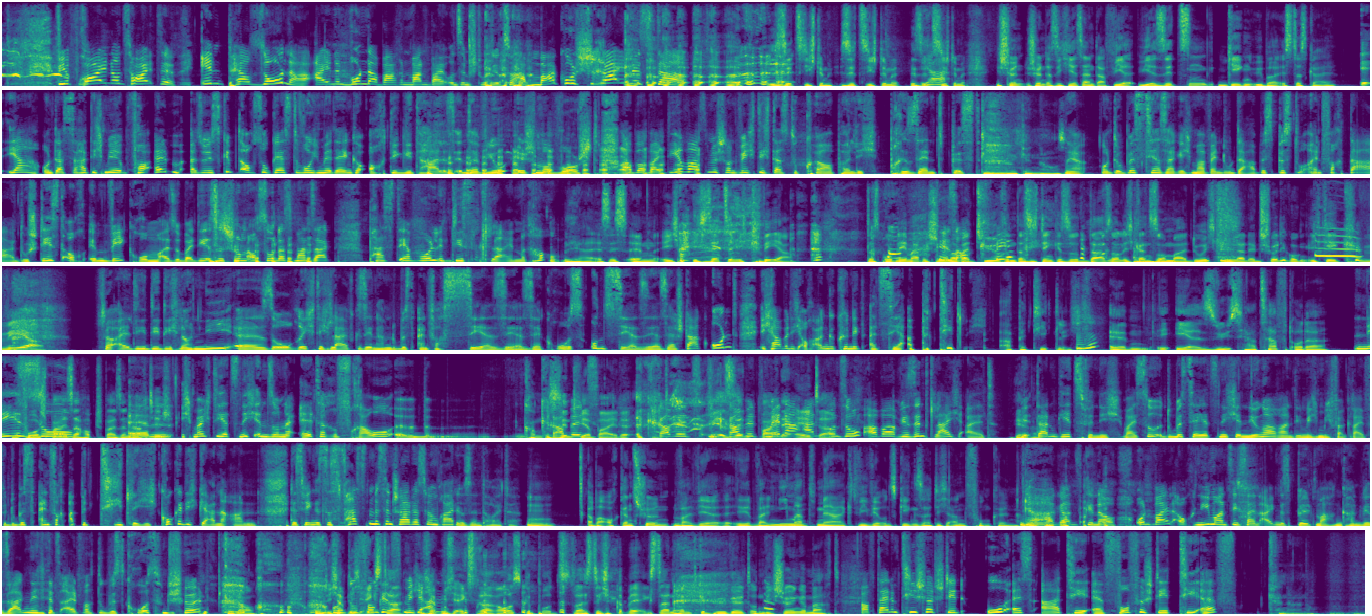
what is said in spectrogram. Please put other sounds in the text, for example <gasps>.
Wir freuen uns heute in Persona einen wunderbaren Mann bei uns im Studio zu haben. Marco Schreil ist da. <laughs> Sitzt die Stimme, sitzt die Stimme, sitzt Ja. die Stimme. Schön, schön, dass ich hier sein darf. Wir, wir sitzen gegenüber. Ist das geil? Äh, Ja, und das hatte ich mir vor allem, also es gibt auch so Gäste, wo ich mir denke, ach, digitales Interview <laughs> ist mir wurscht. Aber bei dir war es mir schon wichtig, dass du körperlich präsent bist. Ja, genau so. Ja, und du bist ja, sag ich mal, wenn du da bist, bist du einfach da. Du stehst auch im Weg rum. Also bei dir ist es schon auch so, dass man sagt, passt er wohl in diesen kleinen Raum? Ja, es ist, ähm, ich, ich setze mich quer. Das Problem habe ich schon <laughs> immer bei Türen, dass ich denke, so, da soll ich ganz normal durchgehen. Dann Entschuldigung, ich gehe quer. Für all die, die dich noch nie äh, so richtig live gesehen haben, du bist einfach sehr, sehr, sehr groß und sehr, sehr, sehr stark. Und ich habe dich auch angekündigt als sehr appetitlich. Appetitlich. Ähm, eher süß, herzhaft oder Nee, Vorspeise, so, Hauptspeise, Nachtisch? Ähm, ich möchte jetzt nicht in so eine ältere Frau äh, Komm, krabbelt- sind wir beide. krabbelt, <laughs> Wir sind krabbelt beide Männer älter. an und so, aber wir sind gleich alt. Ja. Dann geht's, finde ich. Weißt du, du bist ja jetzt nicht ein Jüngerer, an dem ich mich vergreife. Du bist einfach appetitlich. Ich gucke dich gerne an. Deswegen ist es fast ein bisschen schade, dass wir im Radio sind heute. Mhm. Aber auch ganz schön, weil wir, äh, weil niemand merkt, wie wir uns gegenseitig anfunkeln. Ja, ganz genau. Und weil auch niemand sich sein eigenes Bild machen kann. Wir sagen denen jetzt einfach, du bist groß und schön. Genau. Und ich habe mich extra, mich ich an. habe mich extra rausgeputzt, weißt du, ich habe mir extra ein Hemd gebügelt und mich schön gemacht. Auf deinem T-Shirt steht USATF. Wofür steht TF? Keine Ahnung.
